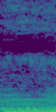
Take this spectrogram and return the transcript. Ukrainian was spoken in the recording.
Оля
